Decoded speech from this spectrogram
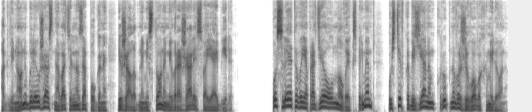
а гвиноны были уже основательно запуганы и жалобными стонами выражали свои обиды. После этого я проделал новый эксперимент, пустив к обезьянам крупного живого хамелеона.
